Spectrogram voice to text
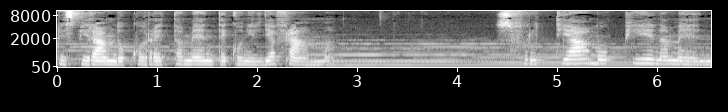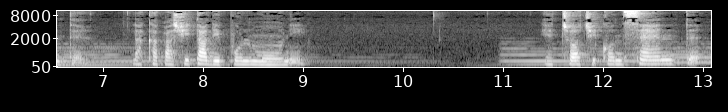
Respirando correttamente con il diaframma, sfruttiamo pienamente la capacità dei polmoni e ciò ci consente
